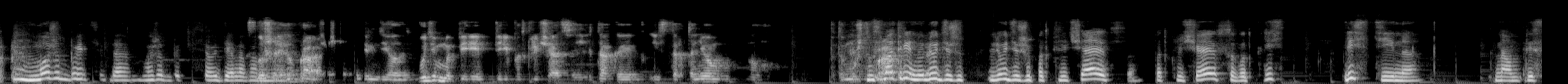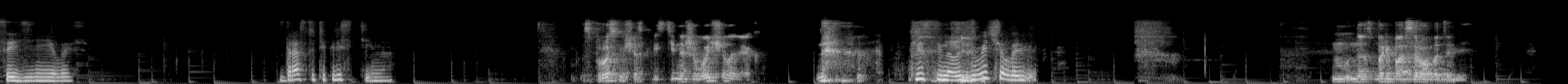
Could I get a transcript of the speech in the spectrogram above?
Может быть, да, может быть, все дело во Слушай, ну правда, что будем делать? Будем мы пере- переподключаться или так и, и стартанем, ну, потому что... Ну правда, смотри, ну люди же, люди же подключаются, подключаются. Вот Крис- Кристина к нам присоединилась. Здравствуйте, Кристина. Спросим сейчас, Кристина живой человек? Кристина, вы живой человек? У нас борьба с роботами.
